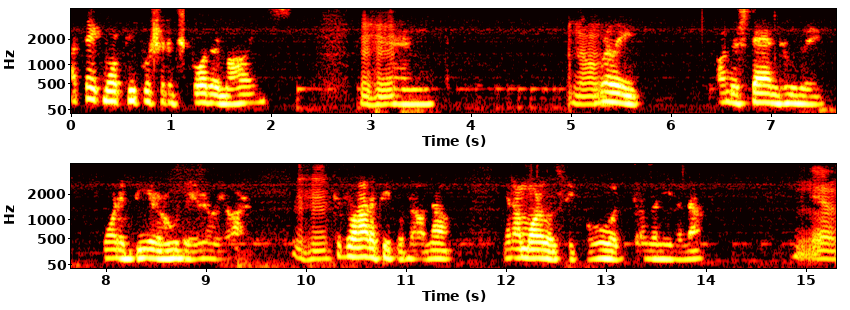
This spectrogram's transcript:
I think more people should explore their minds Mm-hmm. and No. really understand who they want to be or who they really are. Mm-hmm. Because a lot of people don't know. And I'm one of those people who doesn't even know. Yeah.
